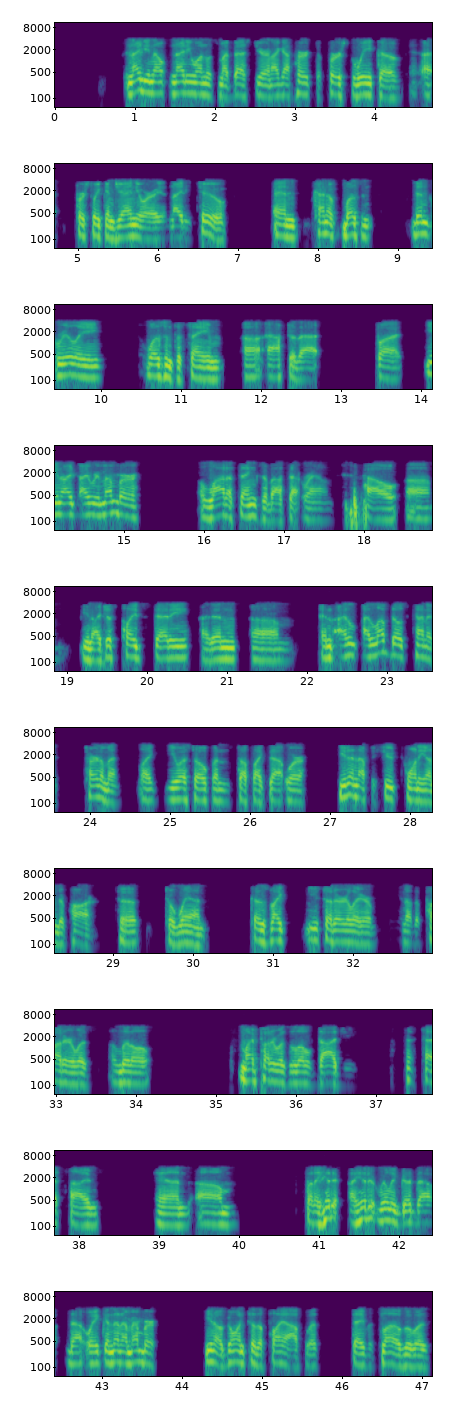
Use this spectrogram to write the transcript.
90, 91 was my best year and I got hurt the first week of, uh, first week in January at 92 and kind of wasn't, didn't really wasn't the same uh, after that. But you know, I, I remember a lot of things about that round. How um, you know, I just played steady. I didn't, um, and I I love those kind of tournaments like U.S. Open stuff like that where you didn't have to shoot 20 under par to to win. Because like you said earlier, you know, the putter was a little, my putter was a little dodgy at times, and um, but I hit it, I hit it really good that that week. And then I remember, you know, going to the playoff with Davis Love, who was,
